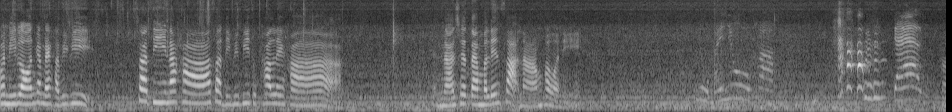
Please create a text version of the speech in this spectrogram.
วันนี้ร้อนกันไหมคะพี่ๆสวัสดีนะคะ สวัสดีพี่ๆทุกท่านเลยค่ะเห็นนะเชิญแตมมาเล่นสระน้ำค่ะวันนี้หนูไม่อยู่ค่ะแกล้งมา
